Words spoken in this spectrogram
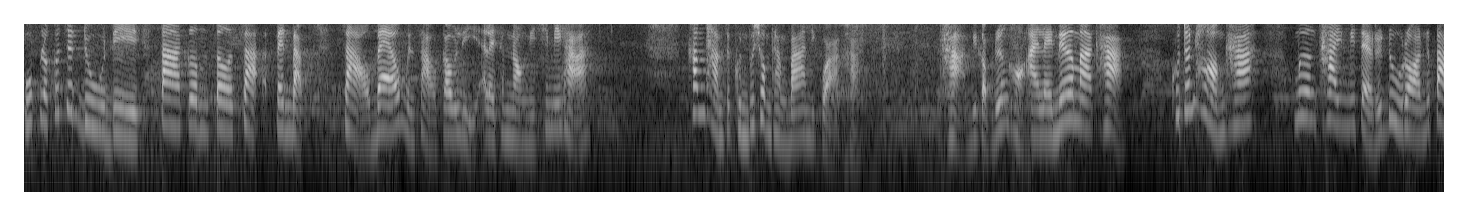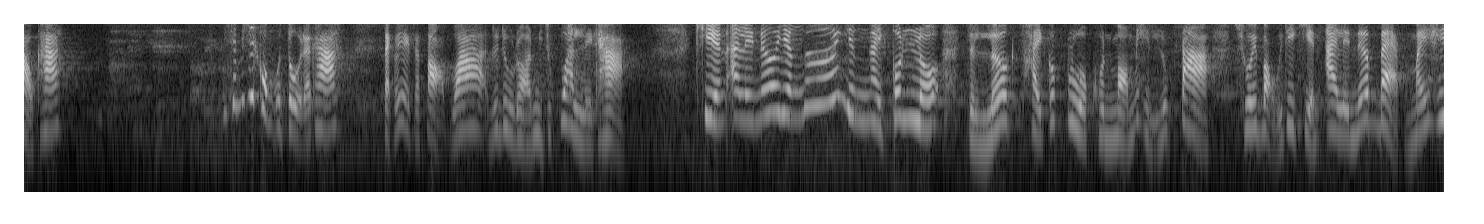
ปุ๊บเราก็จะดูดีตากลมโตสะเป็นแบบสาวแบ๊วเหมือนสาวเกาหลีอะไรทำนองนี้ใช่ไหมคะคำถามจากคุณผู้ชมทางบ้านดีกว่าค่ะ ถามเกี่ยวกับเรื่องของอายไลเนอร์มาค่ะ คุณต้นหอมคะ เมืองไทยมีแต่ฤดูร้อนหรือเปล่าคะไม่ใช่ไม่ใช่กรมอุตุนะคะ แต่ก็อยากจะตอบว่าฤดูร้อนมีทุกวันเลยค่ะ เขียนอายไลเนอร์ยังไงยังไงก็เลอะ จะเลิกใช้ก็กลัวคนมองไม่เห็นลูกตา ช่วยบอกวิธีเขียนอายไลเนอร์แบบไม่ให้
